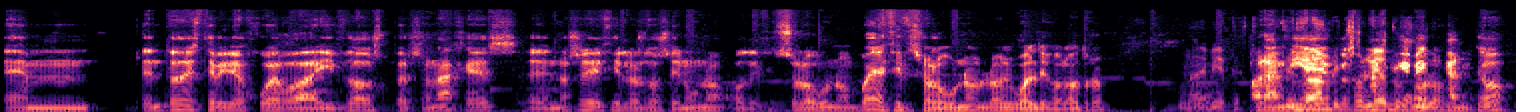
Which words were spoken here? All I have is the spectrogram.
em, dentro de este videojuego hay dos personajes. eh, no sé decir los dos en uno o decir solo uno. Voy a decir solo uno, luego igual digo el otro. Mía, Para mí hay un personaje que me encantó.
